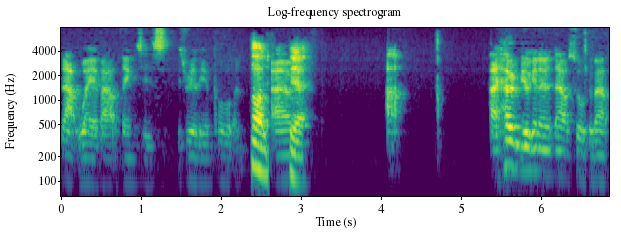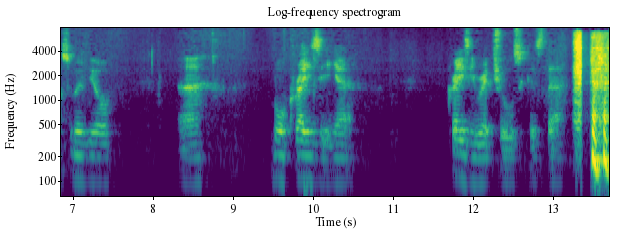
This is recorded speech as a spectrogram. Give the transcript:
that way about things is is really important. Oh Um, yeah. I hope you're going to now talk about some of your uh, more crazy, uh, crazy rituals because they're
